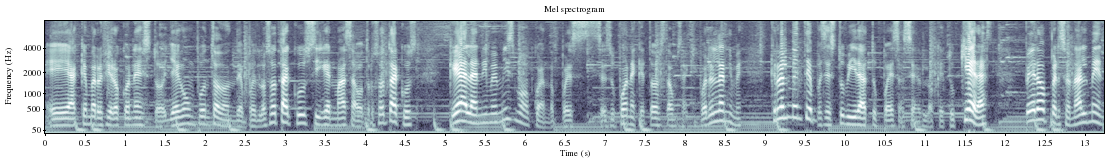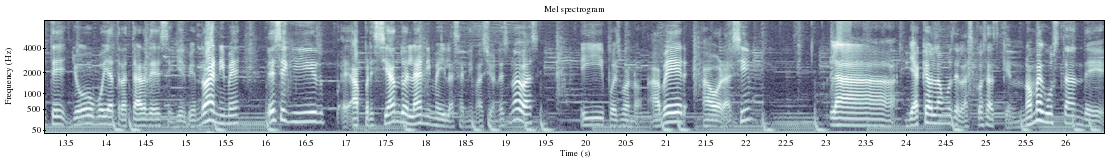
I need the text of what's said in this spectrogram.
Eh, ¿A qué me refiero con esto? Llega un punto donde pues los otakus siguen más a otros otakus que al anime mismo, cuando pues se supone que todos estamos aquí por el anime, que realmente pues es tu vida, tú puedes hacer lo que tú quieras, pero personalmente yo voy a tratar de seguir viendo anime, de seguir eh, apreciando el anime y las animaciones nuevas. Y pues bueno, a ver, ahora sí. La ya que hablamos de las cosas que no me gustan de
